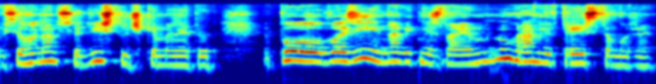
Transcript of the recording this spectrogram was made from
всього на все, дві штучки мене тут. По вазі навіть не знаю, ну грамів 300 може.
